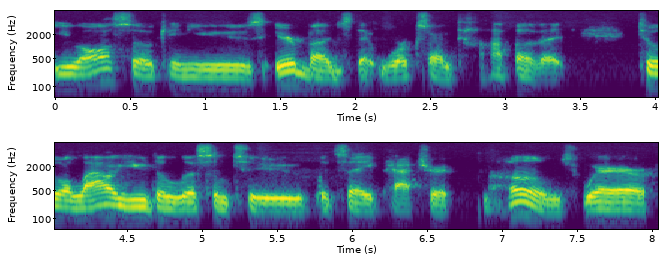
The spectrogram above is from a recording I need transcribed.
you also can use earbuds that works on top of it to allow you to listen to, let's say, Patrick Mahomes, where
